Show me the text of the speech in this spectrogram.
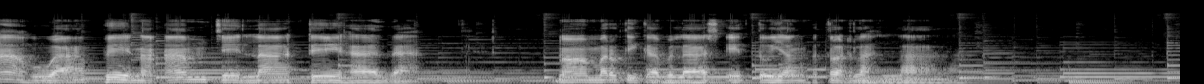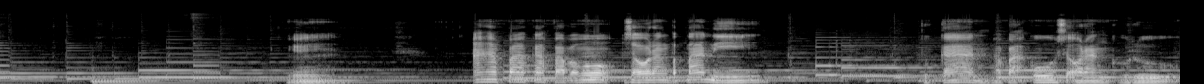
mutarisun ahwa am cila dehada nomor 13 itu yang betul adalah la. Oke. apakah bapakmu seorang petani? Bukan bapakku seorang guru.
